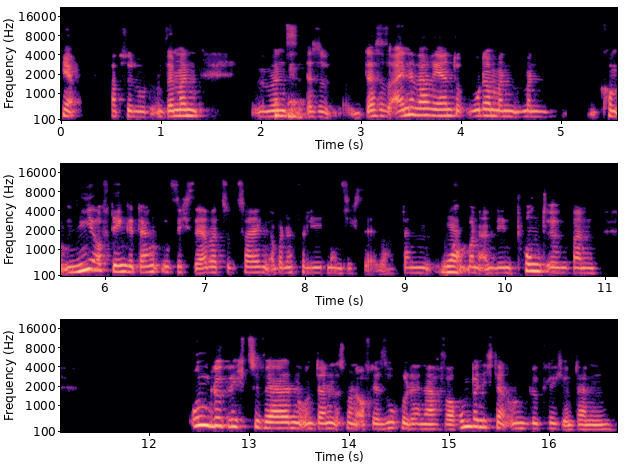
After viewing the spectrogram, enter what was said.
Ja, absolut. Und wenn man, wenn man okay. also das ist eine Variante, oder man, man kommt nie auf den Gedanken, sich selber zu zeigen, aber dann verliert man sich selber. Dann ja. kommt man an den Punkt irgendwann unglücklich zu werden und dann ist man auf der Suche danach, warum bin ich dann unglücklich und dann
